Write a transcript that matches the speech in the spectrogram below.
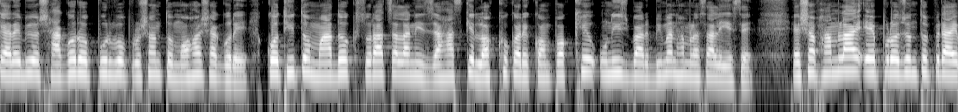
ক্যারিবীয় সাগর ও পূর্ব প্রশান্ত মহাসাগরে কথিত মাদক চোরাচালানি জাহাজকে লক্ষ্য করে কমপক্ষে উনিশ বার বিমান হামলা চালিয়েছে। এসব হামলায় এ পর্যন্ত প্রায়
